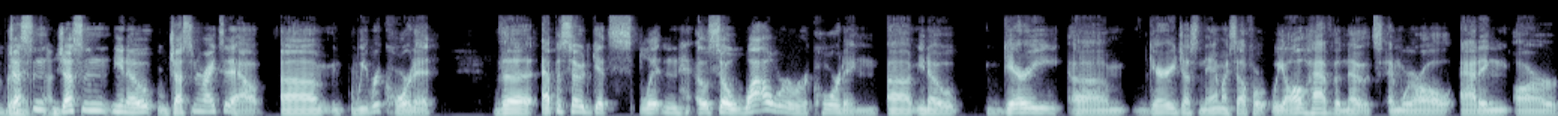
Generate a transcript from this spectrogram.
ahead, Justin, Todd. Justin, you know, Justin writes it out. Um, we record it. The episode gets split in. Oh, so while we're recording, uh, you know, Gary, um, Gary, Justin, and myself, we all have the notes, and we're all adding our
